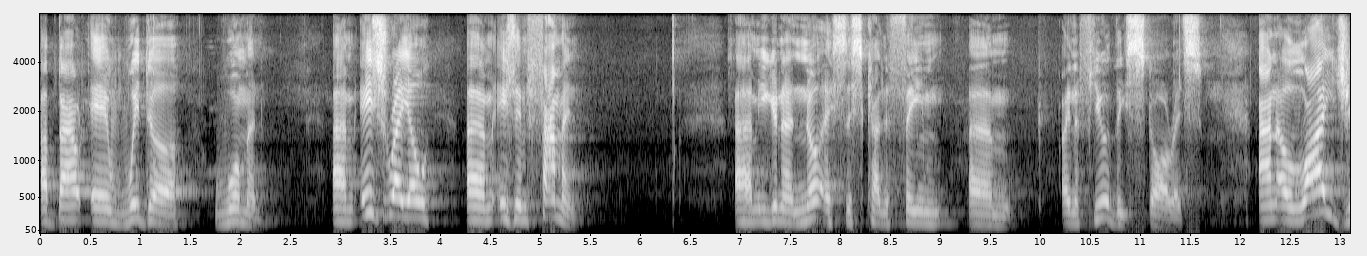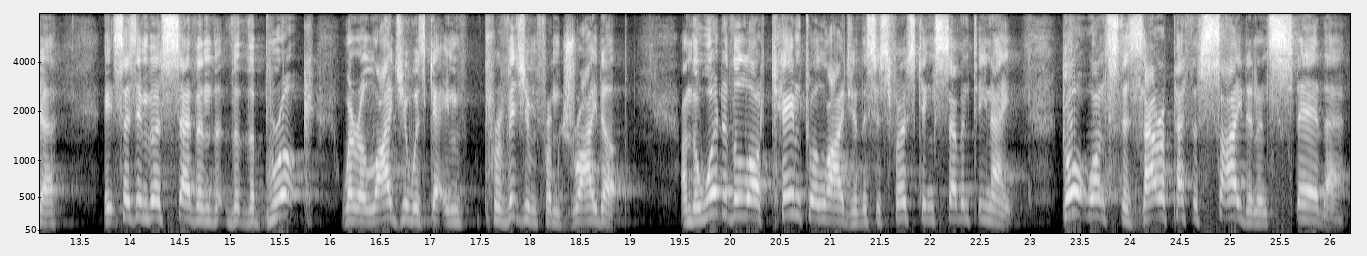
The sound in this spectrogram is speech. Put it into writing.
about a widow woman. Um, Israel um, is in famine. Um, you're going to notice this kind of theme um, in a few of these stories. And Elijah, it says in verse 7 that the, the brook where Elijah was getting provision from dried up. And the word of the Lord came to Elijah. This is 1 Kings 17 8. Go at once to Zarephath of Sidon and stay there.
